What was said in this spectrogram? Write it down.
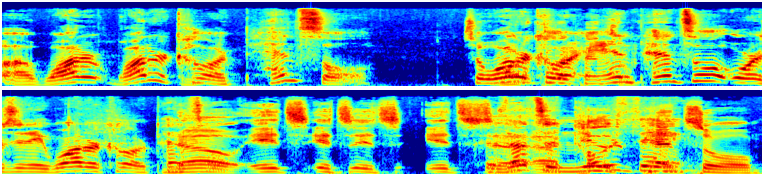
Uh, water watercolor pencil. So watercolor, Watercolor and pencil, or is it a watercolor pencil? No, it's it's it's it's uh, that's a new colored thing. pencil.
